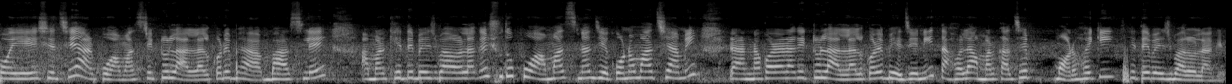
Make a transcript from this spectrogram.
হয়ে এসেছে। আর পোয়া মাছটা একটু লাল লাল করে ভা- ভাজলে আমার খেতে বেশ ভালো লাগে। শুধু পোয়া মাছ না, যে কোনো মাছে আমি রান্না করার আগে একটু লাল লাল করে ভেজে নিই, তাহলে আমার কাছে মনে হয় কি খেতে বেশ ভালো লাগে।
